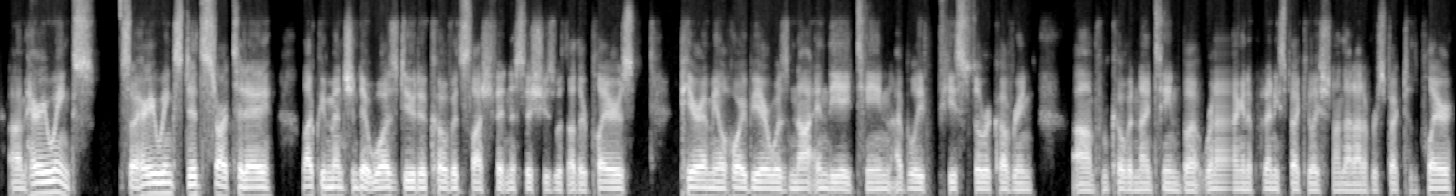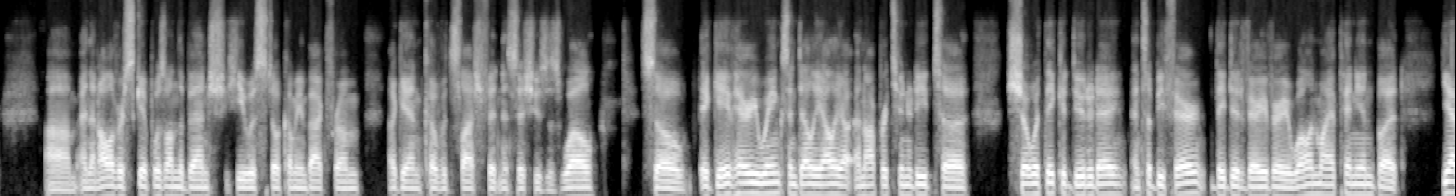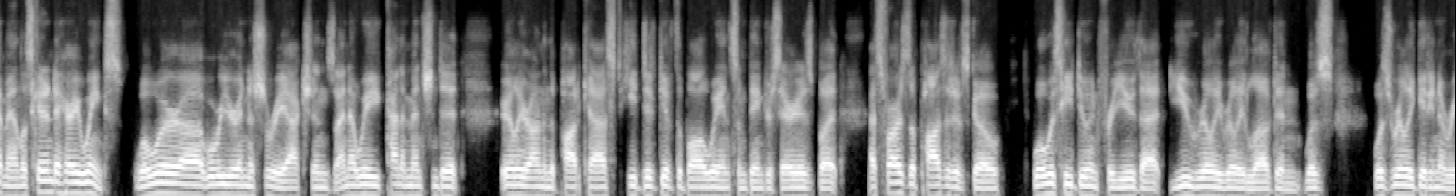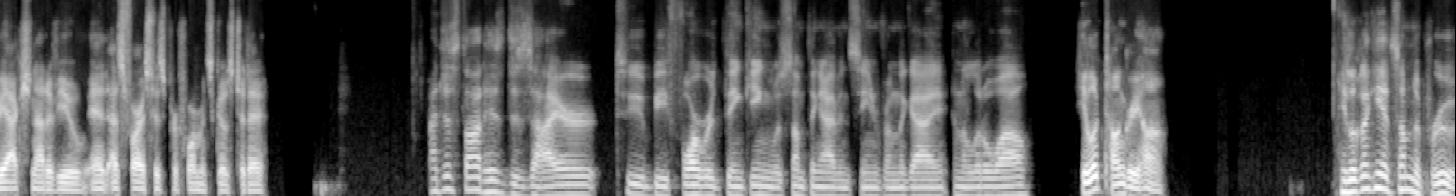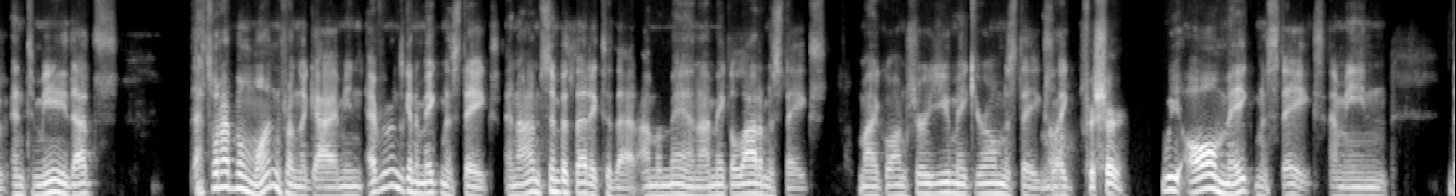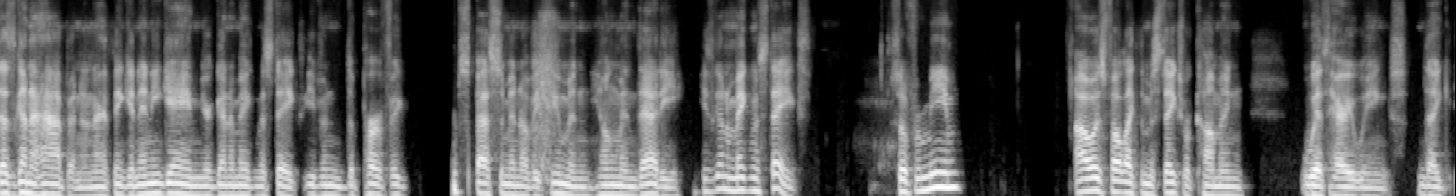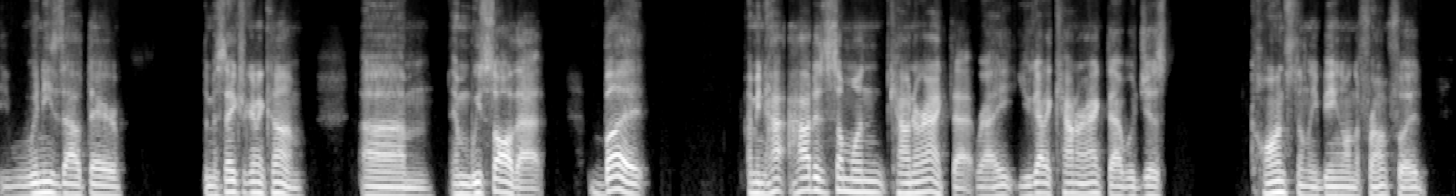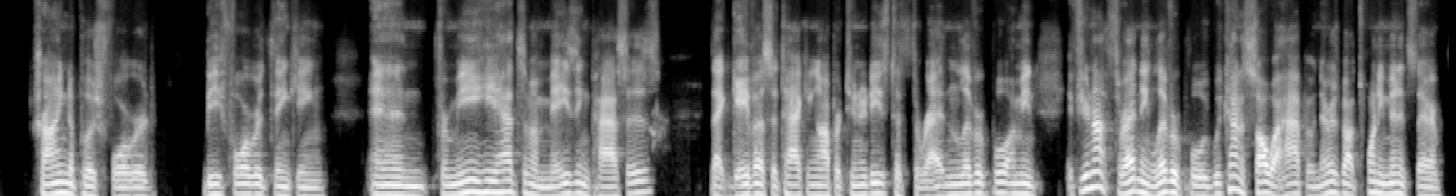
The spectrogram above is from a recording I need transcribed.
Um, Harry Winks. So Harry Winks did start today. Like we mentioned, it was due to COVID slash fitness issues with other players. Pierre Emile Højbjerg was not in the 18. I believe he's still recovering um, from COVID 19, but we're not going to put any speculation on that out of respect to the player. Um, and then Oliver Skipp was on the bench. He was still coming back from, again, COVID slash fitness issues as well. So it gave Harry Winks and Dele Alli an opportunity to show what they could do today. And to be fair, they did very, very well, in my opinion. But yeah, man, let's get into Harry Winks. What were uh, what were your initial reactions? I know we kind of mentioned it earlier on in the podcast. He did give the ball away in some dangerous areas, but as far as the positives go, what was he doing for you that you really, really loved and was was really getting a reaction out of you eh, as far as his performance goes today? I just thought his desire to be forward thinking was something I haven't seen from the guy in a little while. He looked hungry, huh? He looked like he had something to prove. And to me, that's that's what I've been wanting from the guy. I mean, everyone's gonna make mistakes, and I'm sympathetic to that. I'm a man, I make a lot of mistakes. Michael, I'm sure you make your own mistakes. No, like for sure. We all make mistakes. I mean, that's going to happen. And I think in any game, you're going to make mistakes. Even the perfect specimen of a human, Heung-min Daddy, he's going to make mistakes. So for me, I always felt like the mistakes were coming with Harry Winks. Like when he's out there, the mistakes are going to come. Um, and we saw that. But I mean, how, how does someone counteract that, right? You got to counteract that with just constantly being on the front foot, trying to push forward, be forward thinking. And for me, he had some amazing passes that gave us attacking opportunities to threaten Liverpool. I mean, if you're not threatening Liverpool, we kind of saw what happened. There was about 20 minutes there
